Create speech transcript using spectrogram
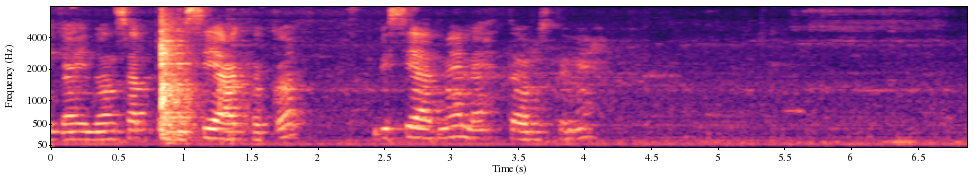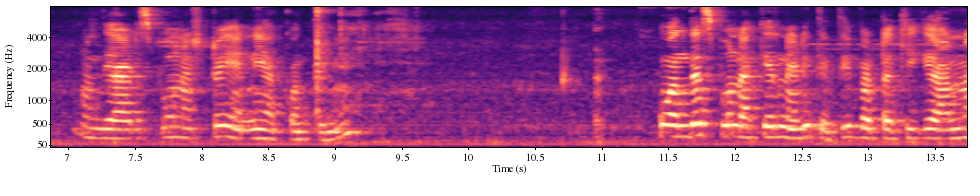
ಈಗ ಇದೊಂದು ಸ್ವಲ್ಪ ಬಿಸಿ ಆಗಬೇಕು. ಬಿಸಿ ಆದಮೇಲೆ ತೋರಿಸ್ತೀನಿ. ಒಂದು ಎರಡು ಸ್ಪೂನ್ ಅಷ್ಟು ಎಣ್ಣೆ ಹಾಕ್ಕೊತೀನಿ ಒಂದೇ ಸ್ಪೂನ್ ಹಾಕಿದ್ರೆ ನಡೀತೈತಿ, ಬಟ್ ಅಕ್ಕಿಗೆ ಅನ್ನ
